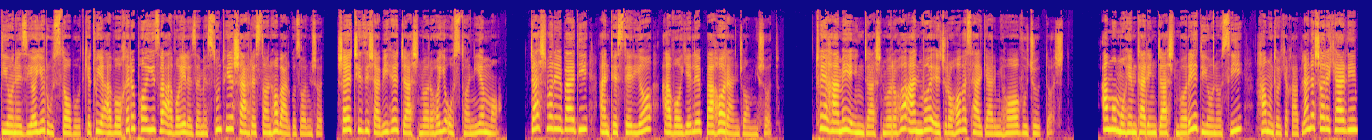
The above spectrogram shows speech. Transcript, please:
دیونزیای روستا بود که توی اواخر پاییز و اوایل زمستون توی شهرستان ها برگزار می شد. شاید چیزی شبیه جشنواره های استانی ما. جشنواره بعدی انتستریا اوایل بهار انجام می شد. توی همه این جشنواره ها انواع اجراها و سرگرمی ها وجود داشت. اما مهمترین جشنواره دیونوسی همونطور که قبلا اشاره کردیم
